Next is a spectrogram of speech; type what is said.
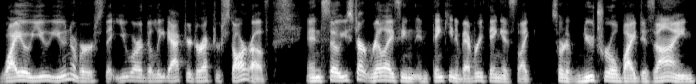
YOU universe that you are the lead actor director star of. And so you start realizing and thinking of everything as like sort of neutral by design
